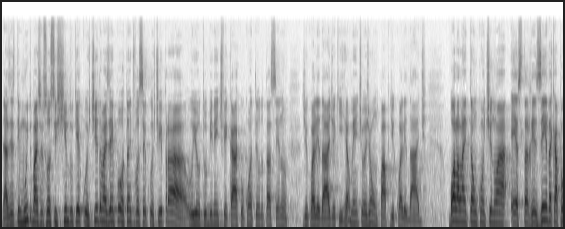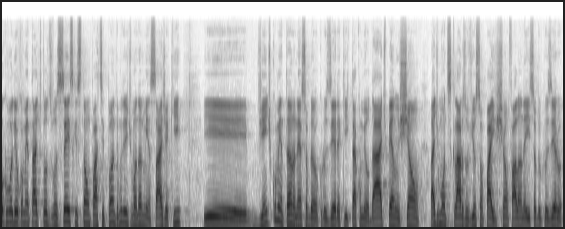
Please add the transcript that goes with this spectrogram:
Às vezes tem muito mais pessoas assistindo do que curtida, mas é importante você curtir para o YouTube identificar que o conteúdo está sendo de qualidade aqui. Realmente hoje é um papo de qualidade. Bora lá então continuar esta resenha. Daqui a pouco eu vou ler o comentário de todos vocês que estão participando. Tem muita gente mandando mensagem aqui. E gente comentando, né, sobre o Cruzeiro aqui, que está com humildade, pé no chão. Lá de Montes Claros, o Wilson Paixão falando aí sobre o Cruzeiro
